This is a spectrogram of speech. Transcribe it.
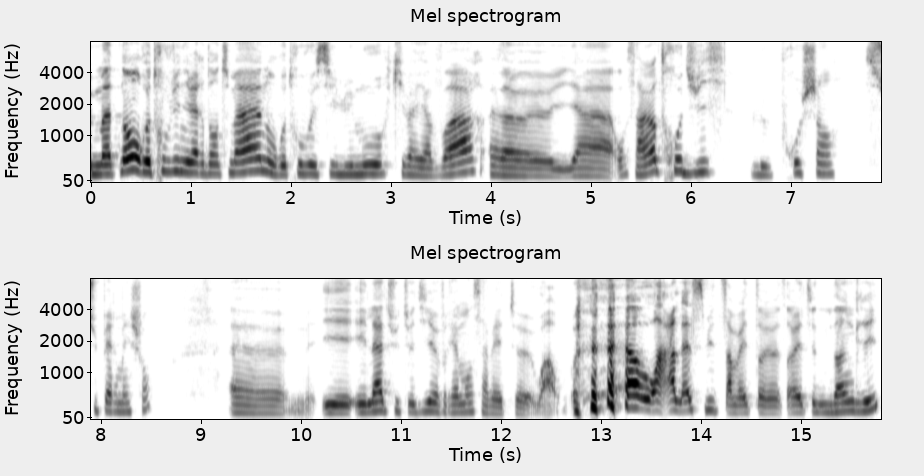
maintenant, on retrouve l'univers d'Ant-Man, on retrouve aussi l'humour qu'il va y avoir. Y a, on, ça introduit le prochain super méchant. et, là, tu te dis vraiment, ça va être waouh, wow. la suite, ça va être, ça va être une dinguerie.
